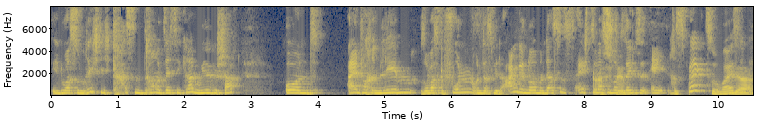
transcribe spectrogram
ey, du hast so einen richtig krassen 360-Grad-Wheel geschafft und einfach im Leben sowas gefunden und das wird angenommen und das ist echt so, Das was wo man so denkt, ey, Respekt, so, weißt Ja. du?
